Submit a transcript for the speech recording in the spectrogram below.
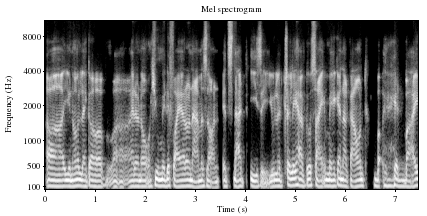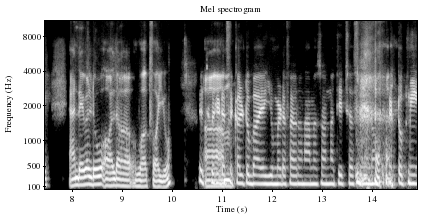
uh, you know, like a uh, I don't know humidifier on Amazon. It's that easy. You literally have to sign, make an account, hit buy, and they will do all the work for you. It's very um, difficult to buy a humidifier on Amazon. Nati, just you know, it took me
